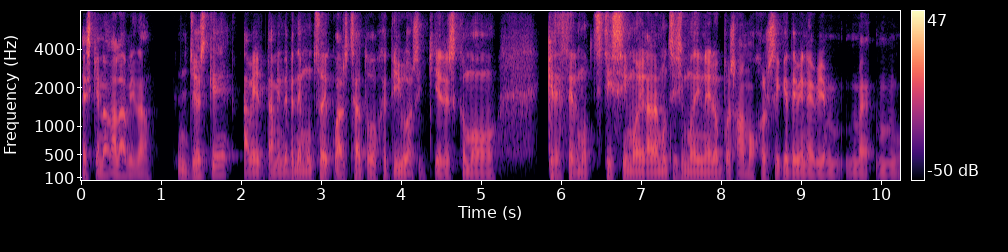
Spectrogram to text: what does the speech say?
Es que no da la vida. Yo es que, a ver, también depende mucho de cuál sea tu objetivo. Si quieres como crecer muchísimo y ganar muchísimo dinero, pues a lo mejor sí que te viene bien mm,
